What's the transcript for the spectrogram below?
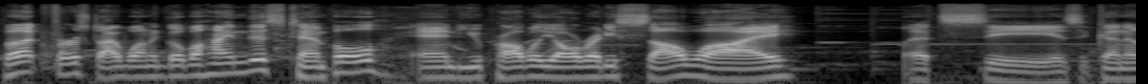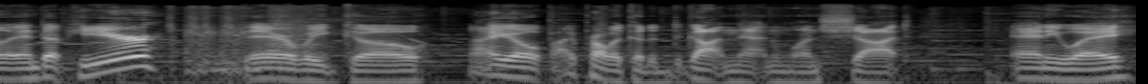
But first I want to go behind this temple, and you probably already saw why. Let's see, is it to end up here? There we go. I hope, I probably could have gotten that in one shot. Anyway,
